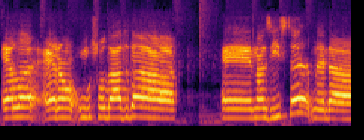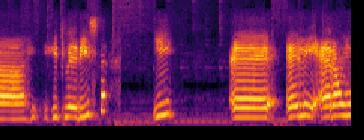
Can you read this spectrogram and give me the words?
ela era um soldado da é, nazista, né, da hitlerista, e é, ele era um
